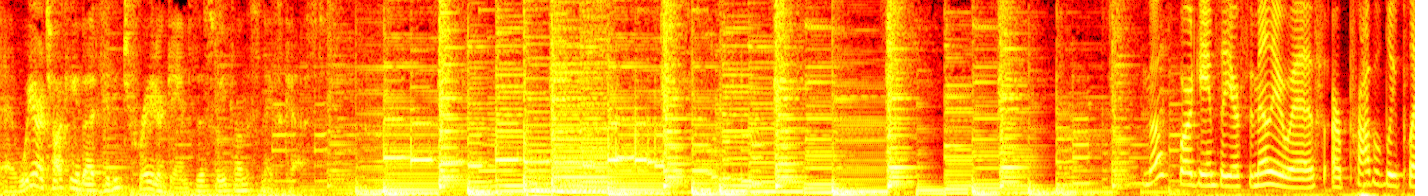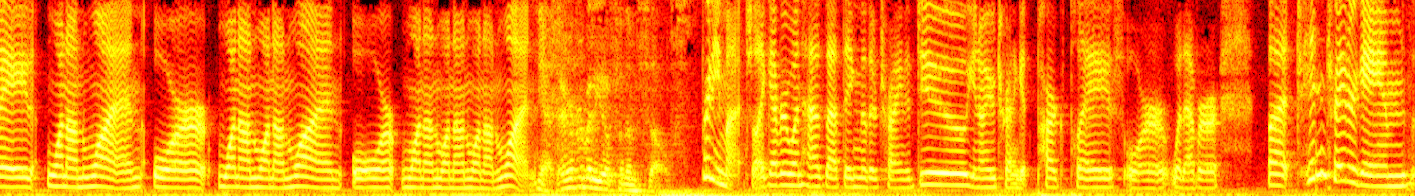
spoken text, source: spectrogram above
and we are talking about hidden traitor games this week on the SnakesCast. Most board games that you're familiar with are probably played one on one, or one on one on one, or one on one on one on one. Yeah, they're everybody out for themselves. Pretty much. Like everyone has that thing that they're trying to do. You know, you're trying to get Park Place or whatever. But Hidden Traitor games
